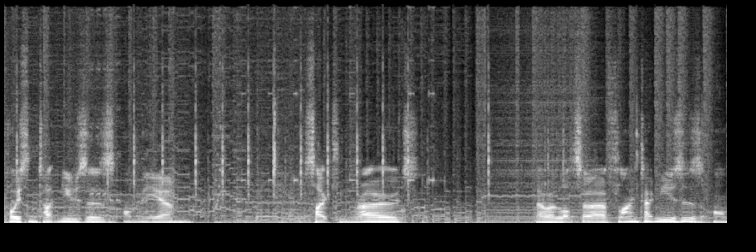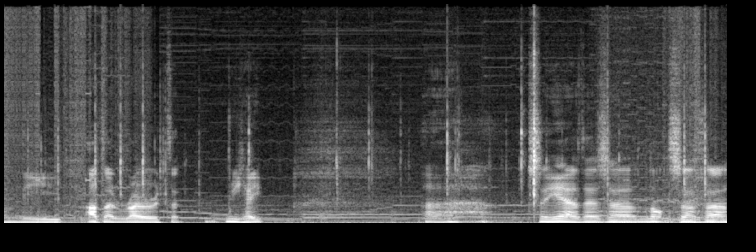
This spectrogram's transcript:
poison type users on the um, cycling road. There were lots of uh, flying type users on the other road that we hate. Uh, so yeah, there's uh, lots of um,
